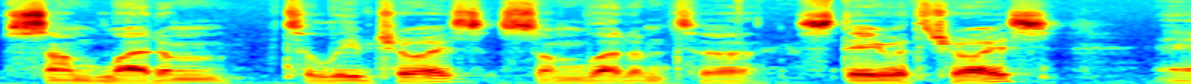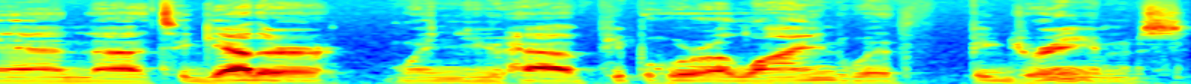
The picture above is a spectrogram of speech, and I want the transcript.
Some led them to leave Choice, some led them to stay with Choice. And uh, together, when you have people who are aligned with big dreams,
